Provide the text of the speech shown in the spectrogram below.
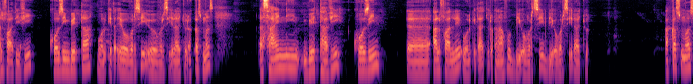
alfaatii fi kooziin beettaa walqixa ee oovarsii ee oovarsiidha jechuudha. Akkasumas saayiniin beettaa fi kooziin alfaallee walqixa jechuudha. Kanaafuu bi oovarsii bi oovarsiidha jechuudha. Akkasumas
